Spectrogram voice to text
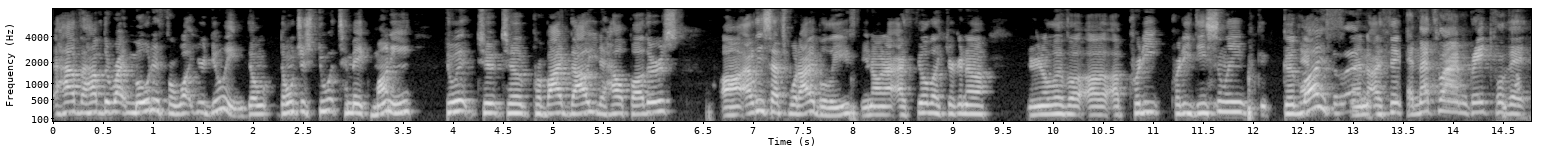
have have the right motive for what you're doing. Don't don't just do it to make money. Do it to to provide value to help others. Uh, at least that's what I believe. You know, and I feel like you're gonna you're gonna live a, a, pretty pretty decently good life. Absolutely. And I think, and that's why I'm grateful that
